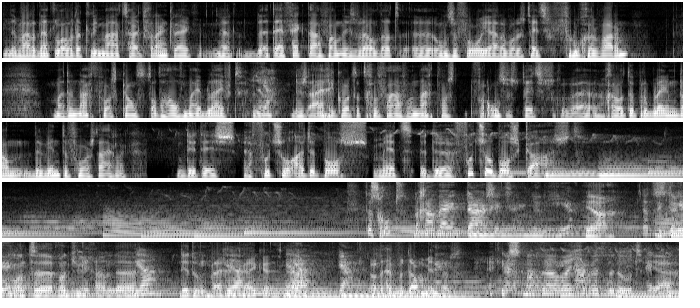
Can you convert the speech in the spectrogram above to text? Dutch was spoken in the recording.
We hadden het net al over het klimaat Zuid-Frankrijk. Het effect daarvan is wel dat uh, onze voorjaren worden steeds vroeger warm. Maar de nachtvorstkans tot half mei blijft. Ja. Dus eigenlijk wordt het gevaar van nachtvorst voor ons steeds een groter probleem dan de wintervorst eigenlijk. Dit is Voedsel uit het Bos met de Voedselboscast. Dat is goed. Dan gaan wij daar zitten en jullie hier. Ja, Dat is ik denk, want, eh, want jullie gaan eh, Ja. dit doen. Wij gaan Ja. kijken. Ja. Ja. Nou, dan hebben we dan minder. Ik snap wel wat je wat bedoelt. Ja.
